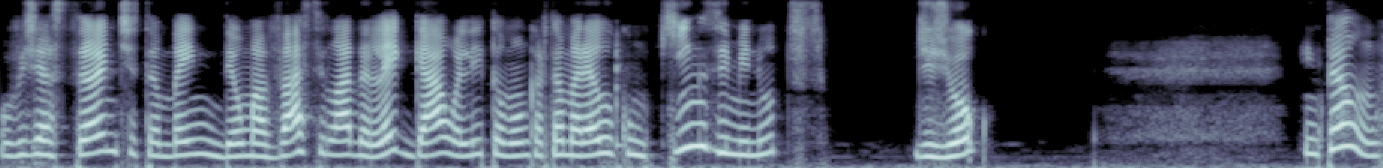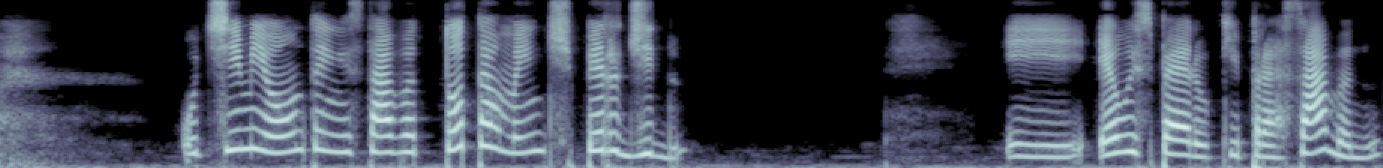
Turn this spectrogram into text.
o Vigastante também deu uma vacilada legal ali, tomou um cartão amarelo com 15 minutos de jogo. Então, o time ontem estava totalmente perdido. E eu espero que para sábado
